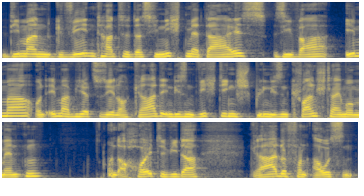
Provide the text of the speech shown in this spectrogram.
die man gewähnt hatte, dass sie nicht mehr da ist, sie war immer und immer wieder zu sehen, auch gerade in diesen wichtigen Spielen, diesen Crunch-Time-Momenten und auch heute wieder gerade von außen.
